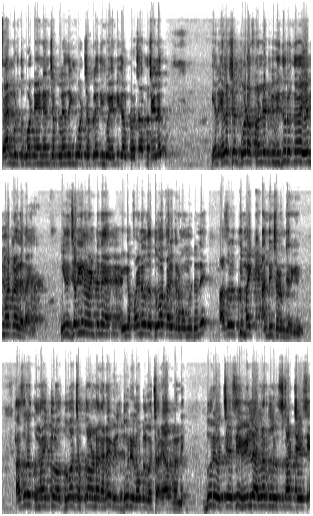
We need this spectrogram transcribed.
ఫ్యాన్ గుర్తు ఓటేయండి అని చెప్పలేదు ఇంకోటి చెప్పలేదు ఇంకో ఎన్నికల ప్రచారం చేయలేదు. ఎలక్షన్ కోడ్ ఆఫ్ కండక్ట్కి ఏం మాట్లాడలేదు ఆయన. ఇది జరిగిన వెంటనే ఇంకా ఫైనల్గా దువా కార్యక్రమం ఉంటుంది. హజరత్కి మైక్ అందించడం జరిగింది. హజరత్ మైక్లో దువా చెప్తా ఉండగానే వీళ్ళు దూరి లోపలికి వచ్చారు యాభై మంది. దూరి వచ్చేసి వీళ్ళే అల్లర్లు స్టార్ట్ చేసి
